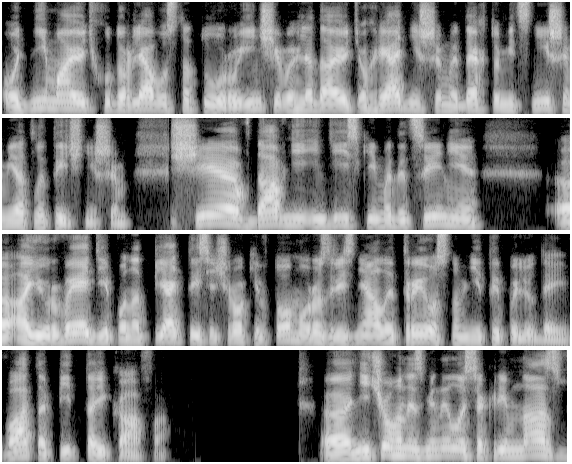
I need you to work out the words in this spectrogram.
Одні мають худорляву статуру, інші виглядають огряднішими, дехто міцнішим і атлетичнішим. Ще в давній індійській медицині е, аюрведі понад 5 тисяч років тому розрізняли три основні типи людей: вата, пітта і кафа. Е, Нічого не змінилося крім назв,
